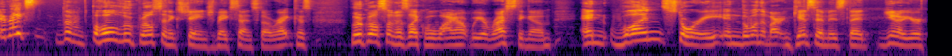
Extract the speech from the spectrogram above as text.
It makes the, the whole Luke Wilson exchange make sense though, right? Because Luke Wilson is like, well, why aren't we arresting him? And one story, and the one that Martin gives him, is that you know you're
